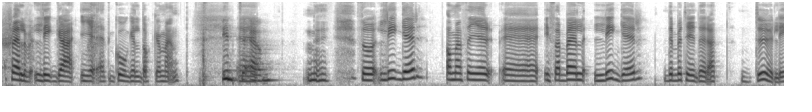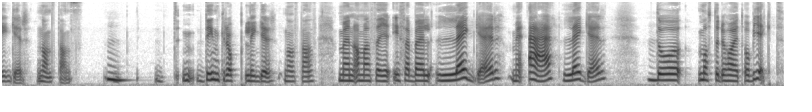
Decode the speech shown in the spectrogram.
själv ligga i ett Google-dokument. Inte Eh, än. Nej. Så ligger, om man säger eh, Isabelle ligger, det betyder att du ligger någonstans. Mm. Din kropp ligger någonstans. Men om man säger Isabelle lägger, med ä, lägger, då måste du ha ett objekt.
